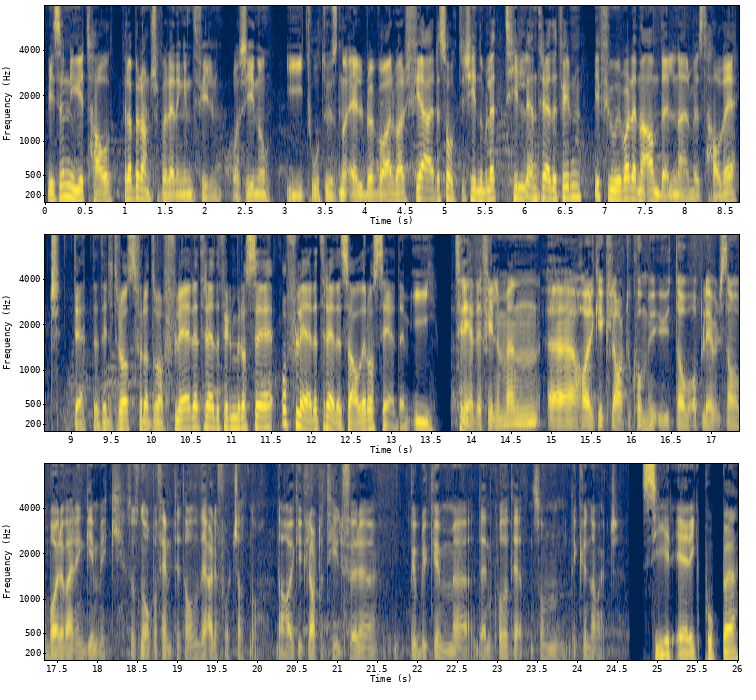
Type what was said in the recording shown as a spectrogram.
viser nye tall fra bransjeforeningen Film og Kino. I 2011 var hver fjerde solgte kinobillett til en 3D-film. I fjor var denne andelen nærmest halvert. Dette til tross for at det var flere 3D-filmer å se, og flere 3D-saler å se dem i. 3D-filmen uh, har ikke klart å komme ut av opplevelsen av å bare være en gimmick. Sånn som nå på 50-tallet, det er det fortsatt nå. Det har ikke klart å tilføre publikum uh, den kvaliteten som det kunne ha vært sier Erik Poppe,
